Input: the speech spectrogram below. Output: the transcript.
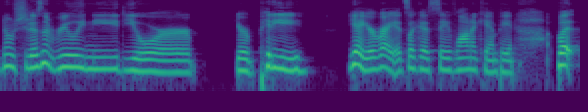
no, she doesn't really need your your pity. Yeah, you're right. It's like a Save Lana campaign. But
